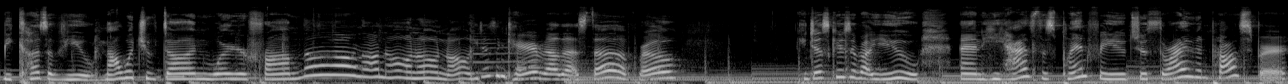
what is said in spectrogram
Because of you, not what you've done, where you're from. No, no, no, no, no. He doesn't care about that stuff, bro. He just cares about you, and He has this plan for you to thrive and prosper.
